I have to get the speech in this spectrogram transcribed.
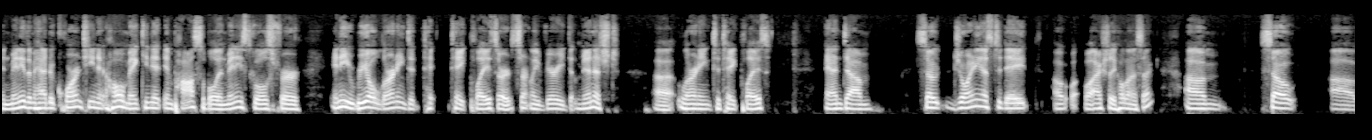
and many of them had to quarantine at home, making it impossible in many schools for any real learning to t- take place, or certainly very diminished uh, learning to take place. And um, so joining us today Oh, well, actually, hold on a sec. Um, so, uh,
